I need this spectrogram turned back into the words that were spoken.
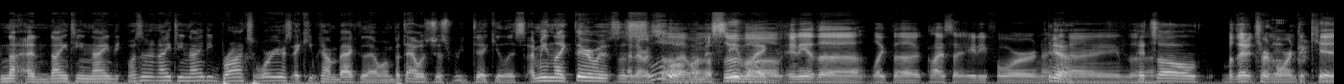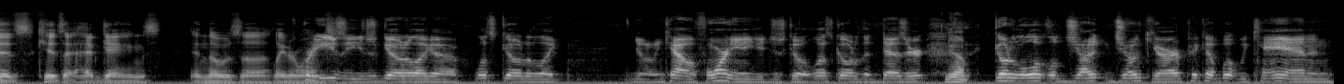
n- uh, 1990 wasn't it 1990 Bronx Warriors? I keep coming back to that one, but that was just ridiculous. I mean, like there was a I never slew saw of them. A slew of like them. Any of the like the class of 84, 99. The, it's all But then it turned more into kids, kids that had gangs in those uh, later ones. Pretty easy. You just go to like a let's go to like you know in California. You just go let's go to the desert. yeah. Go to the local junk, junkyard, pick up what we can, and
